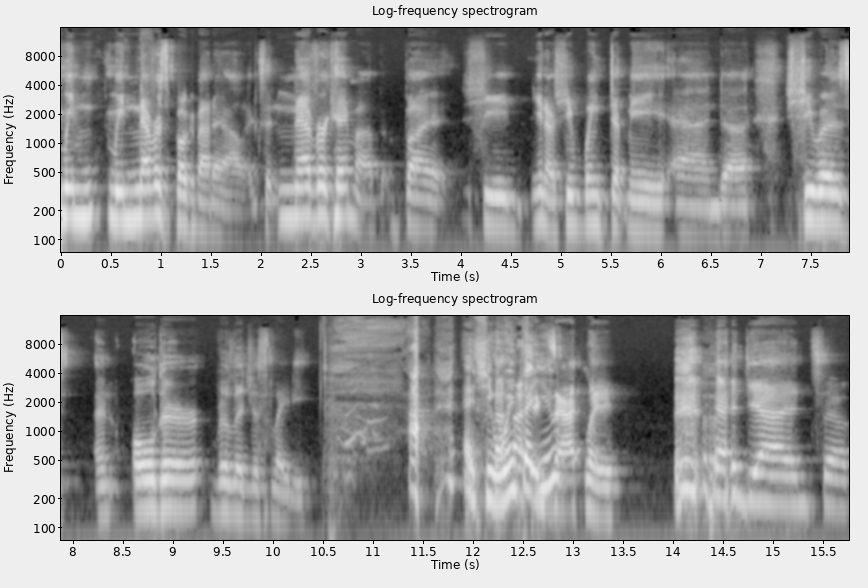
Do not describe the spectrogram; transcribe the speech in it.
we we never spoke about it, Alex. It never came up, but she, you know, she winked at me, and uh, she was an older religious lady. and she winked at you exactly. and yeah, and so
